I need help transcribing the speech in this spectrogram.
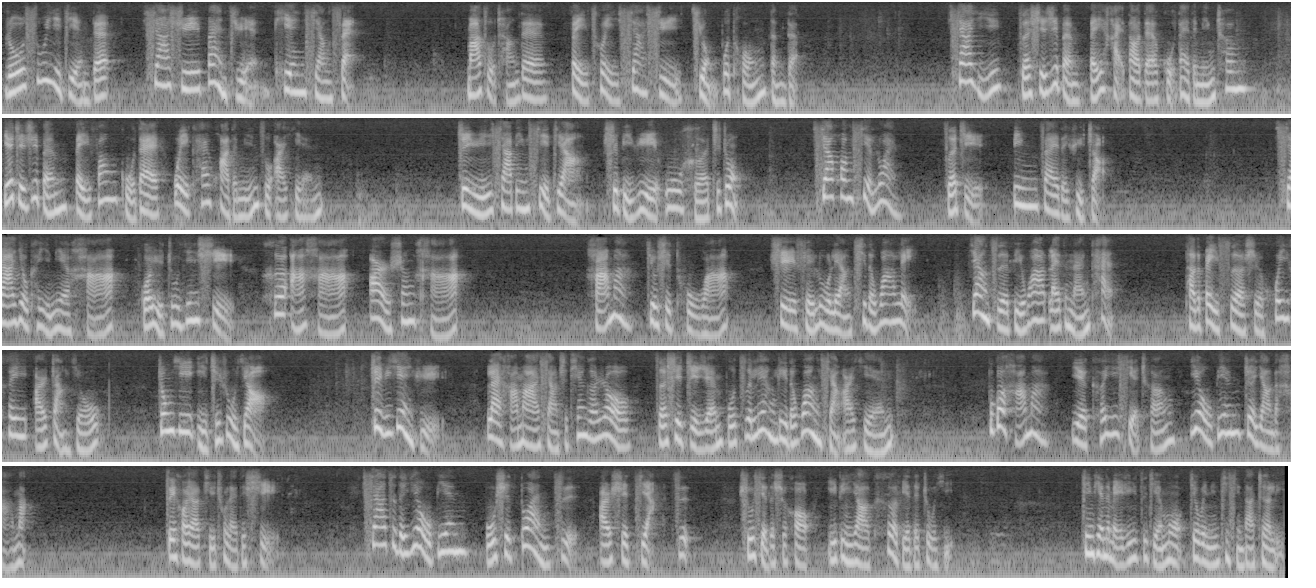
如苏轶简的。虾须半卷天香散，马祖常的翡翠虾须迥不同等等。虾夷则是日本北海道的古代的名称，也指日本北方古代未开化的民族而言。至于虾兵蟹将，是比喻乌合之众；虾荒蟹乱，则指兵灾的预兆。家又可以念蛤，国语注音是呵啊蛤，二声蛤。蛤蟆就是土蛙，是水陆两栖的蛙类，样子比蛙来的难看。它的背色是灰黑而长油，中医以之入药。至于谚语“癞蛤蟆想吃天鹅肉”，则是指人不自量力的妄想而言。不过蛤蟆。也可以写成右边这样的蛤蟆。最后要提出来的是，瞎字的右边不是断字，而是假字，书写的时候一定要特别的注意。今天的每日一字节目就为您进行到这里。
